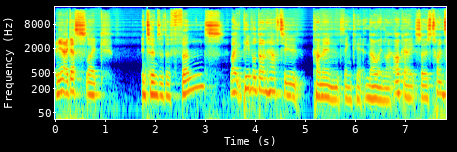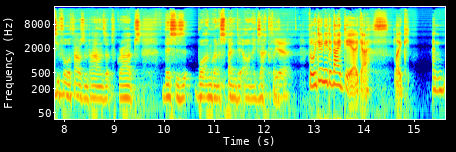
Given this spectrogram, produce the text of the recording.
and yeah, I guess like in terms of the funds, Like people don't have to come in thinking, knowing like, okay, so it's twenty four thousand pounds up for grabs. This is what I'm going to spend it on exactly. yeah, But we do need an idea, I guess. Like, and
